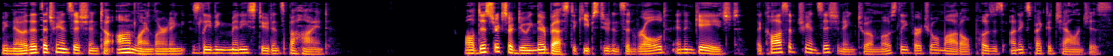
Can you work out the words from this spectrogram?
We know that the transition to online learning is leaving many students behind. While districts are doing their best to keep students enrolled and engaged, the cost of transitioning to a mostly virtual model poses unexpected challenges.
